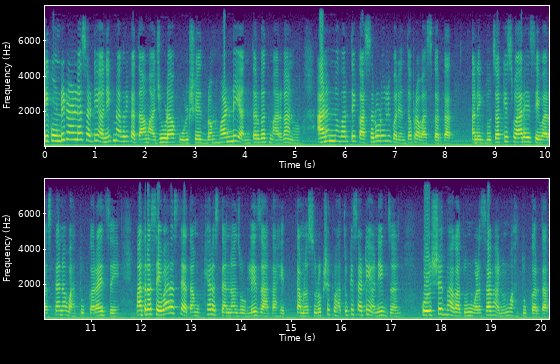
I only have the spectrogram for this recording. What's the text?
ही कोंडी टाळण्यासाठी अनेक नागरिक आता माजिवडा कुलशेत ब्रह्मांडी अंतर्गत मार्गानं आनंदनगर ते कासरवडोली पर्यंत प्रवास करतात. अनेक दुचाकी स्वार हे सेवा रस्त्यानं वाहतूक करायचे मात्र सेवा रस्ते आता मुख्य रस्त्यांना जोडले जात आहेत. त्यामुळे सुरक्षित वाहतुकीसाठी अनेक जण कोळशेत भागातून वळसा घालून वाहतूक करतात.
